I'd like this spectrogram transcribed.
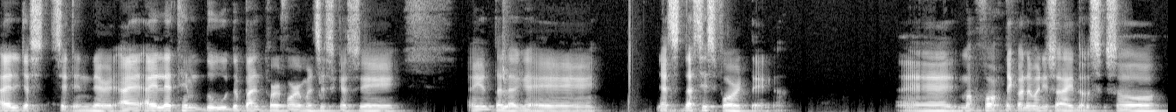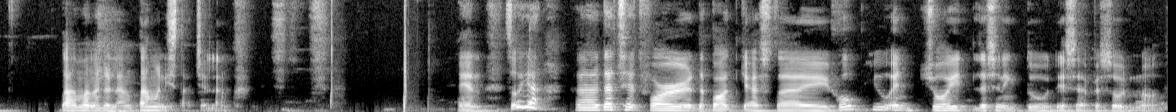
I'll just sit in there. I, I let him do the band performances kasi ayun talaga eh that's that's his forte no? Eh ma-forte ko naman is idols so tamang ano lang tamang distansya lang and so yeah uh, that's it for the podcast I hope you enjoyed listening to this episode no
